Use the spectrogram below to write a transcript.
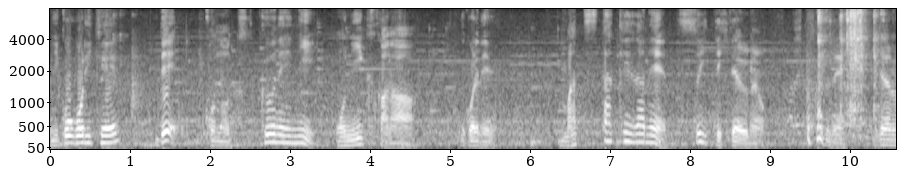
う煮こごり系でこのつくねにお肉かな。でこれね松茸がねついてきてるのよ。まずねこちらの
